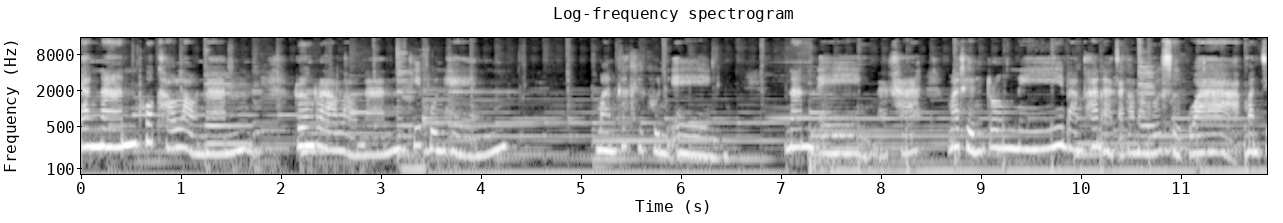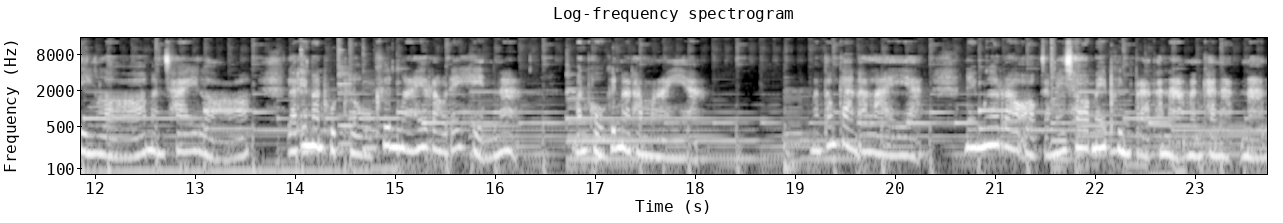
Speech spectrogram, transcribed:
ดังนั้นพวกเขาเหล่านั้น เรื่องราวเหล่านั้นที่คุณเห็น มันก็คือคุณเอง นั่นเองนะคะ มาถึงตรงนี้บางท่านอาจจะกำลังรู้สึกว่ามันจริงหรอ มันใช่หรอ แล้วที่มันผุดโผล่ขึ้นมาให้เราได้เห็นน่ะ มันโผล่ขึ้นมาทำไมอะ่ะ มันต้องการอะไรอะ่ะ ในเมื่อเราออกจะไม่ชอบไม่พึงปรารถนามันขนาดนั้น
